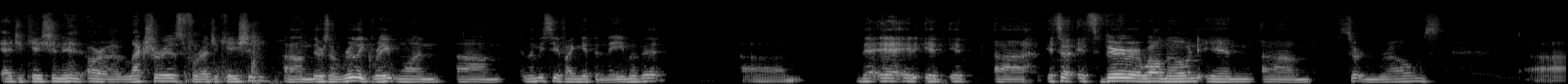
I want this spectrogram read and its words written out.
education is, or a lecture is for education. Um, there's a really great one. Um, let me see if I can get the name of it um, it, it, it uh, it's a it's very very well known in um, certain realms. Uh,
